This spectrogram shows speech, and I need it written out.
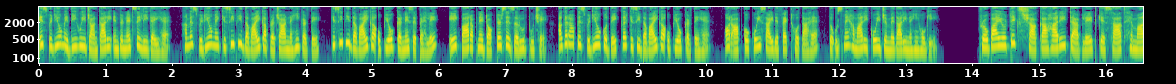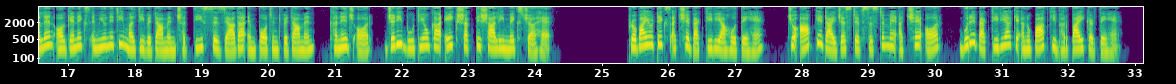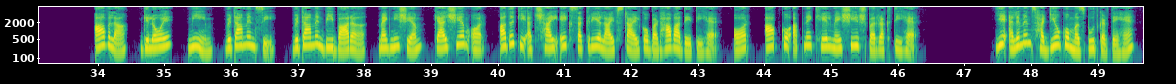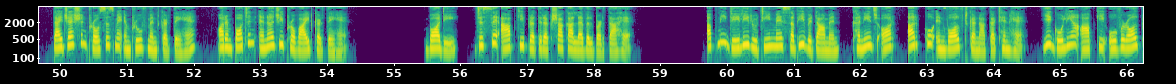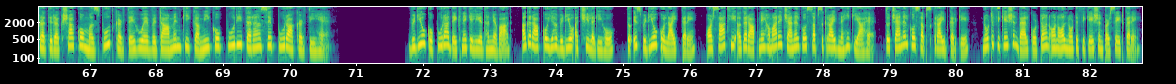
इस वीडियो में दी हुई जानकारी इंटरनेट से ली गई है। हम इस वीडियो में किसी भी दवाई का प्रचार नहीं करते। किसी भी दवाई का उपयोग करने से पहले एक बार अपने डॉक्टर से ज़रूर पूछे। अगर आप इस वीडियो को देखकर किसी दवाई का उपयोग करते हैं और आपको कोई साइड इफ़ेक्ट होता है तो उसमें हमारी कोई ज़िम्मेदारी नहीं होगी। प्रोबायोटिक्स शाकाहारी टैबलेट के साथ हिमालयन ऑर्गेनिक्स इम्यूनिटी मल्टीविटामिन 36 से ज़्यादा इम्पोर्टेंट विटामिन खनिज और जड़ी बूटियों का एक शक्तिशाली मिक्सचर है। प्रोबायोटिक्स अच्छे बैक्टीरिया होते हैं जो आपके डाइजेस्टिव सिस्टम में अच्छे और बुरे बैक्टीरिया के अनुपात की भरपाई करते हैं। आंवला, गिलोय, नीम, विटामिन सी, विटामिन बी बारह, मैग्नीशियम, कैल्शियम और अदर की अच्छाई एक सक्रिय लाइफस्टाइल को बढ़ावा देती है और आपको अपने खेल में शीर्ष पर रखती है। ये एलिमेंट्स हड्डियों को मज़बूत करते हैं, डाइजेशन प्रोसेस में इम्प्रूवमेंट करते हैं और इंपॉर्टेंट एनर्जी प्रोवाइड करते हैं। बॉडी जिससे आपकी प्रतिरक्षा का लेवल बढ़ता है। अपनी डेली रूटीन में सभी विटामिन, खनिज और अर्क को इन्वॉल्व करना कठिन है। ये गोलियाँ आपकी ओवरऑल प्रतिरक्षा को मज़बूत करते हुए विटामिन की कमी को पूरी तरह से पूरा करती हैं। वीडियो को पूरा देखने के लिए धन्यवाद। अगर आपको यह वीडियो अच्छी लगी हो तो इस वीडियो को लाइक करें और साथ ही अगर आपने हमारे चैनल को सब्सक्राइब नहीं किया है तो चैनल को सब्सक्राइब करके नोटिफिकेशन बेल को टर्न ऑन ऑल नोटिफिकेशन पर सेट करें।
